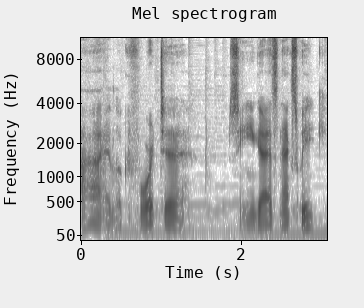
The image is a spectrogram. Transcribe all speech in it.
I look forward to seeing you guys next week.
